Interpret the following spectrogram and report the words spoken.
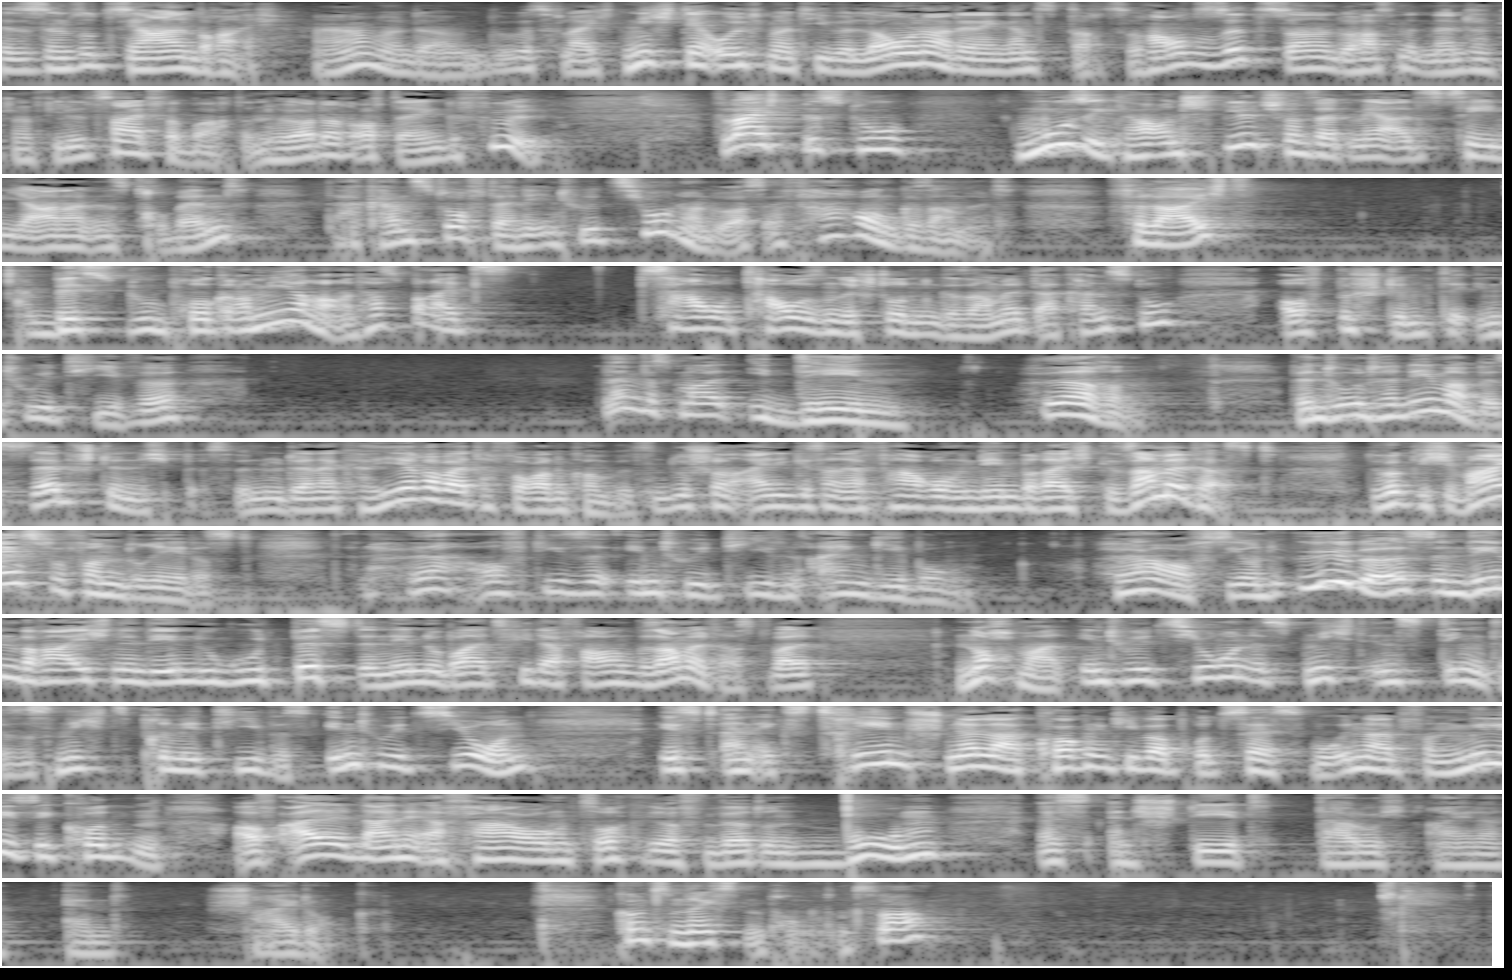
ist es im sozialen Bereich. Ja, du bist vielleicht nicht der ultimative Loner, der den ganzen Tag zu Hause sitzt, sondern du hast mit Menschen schon viel Zeit verbracht. Dann hör dort auf dein Gefühl. Vielleicht bist du Musiker und spielst schon seit mehr als zehn Jahren ein Instrument. Da kannst du auf deine Intuition hören. Du hast Erfahrung gesammelt. Vielleicht bist du Programmierer und hast bereits tausende Stunden gesammelt. Da kannst du auf bestimmte intuitive, nennen wir es mal, Ideen hören. Wenn du Unternehmer bist, selbstständig bist, wenn du deiner Karriere weiter vorankommen willst und du schon einiges an Erfahrung in dem Bereich gesammelt hast, du wirklich weißt, wovon du redest, dann hör auf diese intuitiven Eingebungen. Hör auf sie und übe es in den Bereichen, in denen du gut bist, in denen du bereits viel Erfahrung gesammelt hast, weil Nochmal, Intuition ist nicht Instinkt, es ist nichts Primitives. Intuition ist ein extrem schneller kognitiver Prozess, wo innerhalb von Millisekunden auf all deine Erfahrungen zurückgegriffen wird und boom, es entsteht dadurch eine Entscheidung. Kommt zum nächsten Punkt und zwar,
